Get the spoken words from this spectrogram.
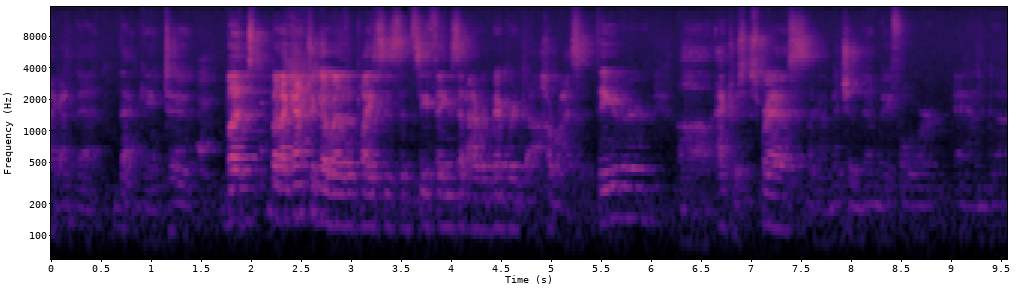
I got that, that gig too. But, but I got to go other places and see things that I remembered, uh, Horizon Theater, uh, Actors Express, like I mentioned them before. And uh,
